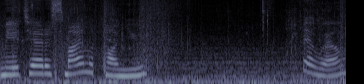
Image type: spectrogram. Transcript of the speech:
May Eterra smile upon you. Farewell.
